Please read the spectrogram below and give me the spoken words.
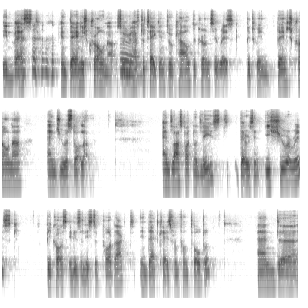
invest in Danish krona. So mm. you have to take into account the currency risk between Danish krona and US dollar. And last but not least, there is an issuer risk because it is a listed product, in that case from Vontobel. And uh,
